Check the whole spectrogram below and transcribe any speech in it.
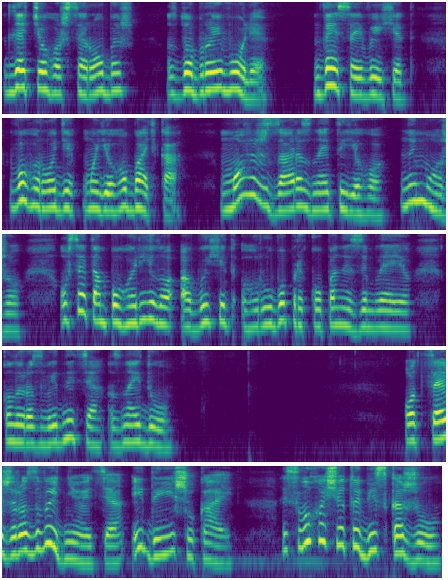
Для чого ж це робиш? З доброї волі. Де цей вихід? В огороді мого батька. Можеш зараз знайти його? Не можу. Усе там погоріло, а вихід грубо прикопаний землею. Коли розвиднеться, знайду. Оце ж розвиднюється, іди і шукай. І слухай, що тобі скажу.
